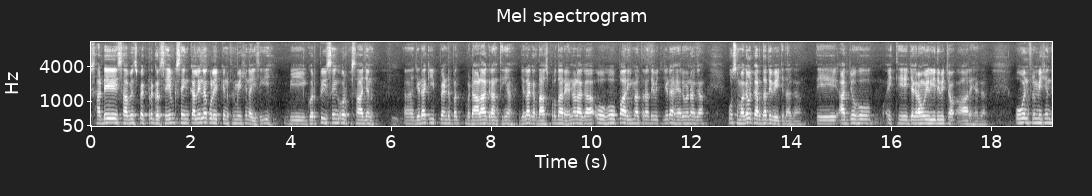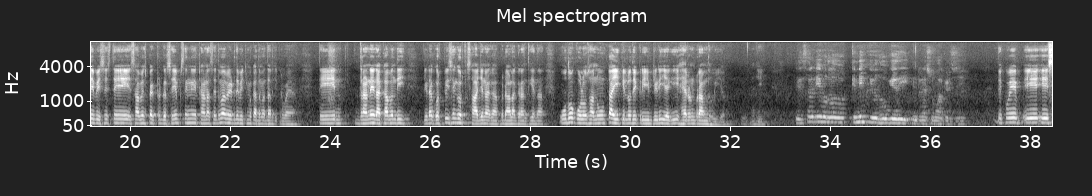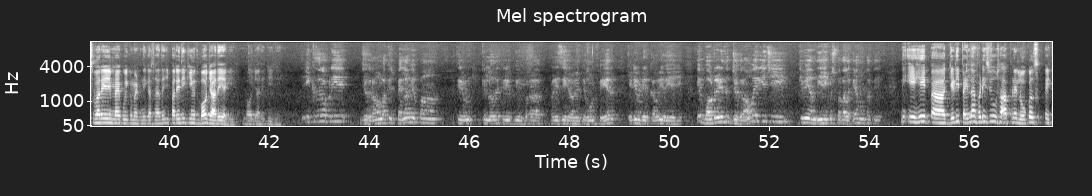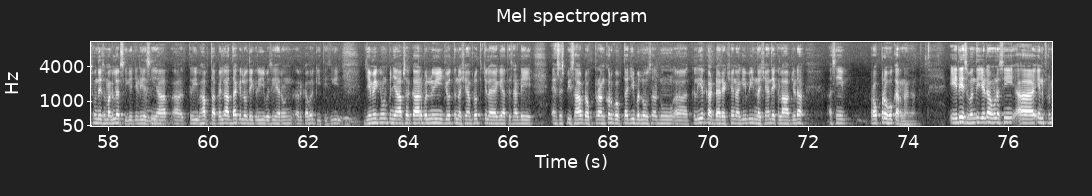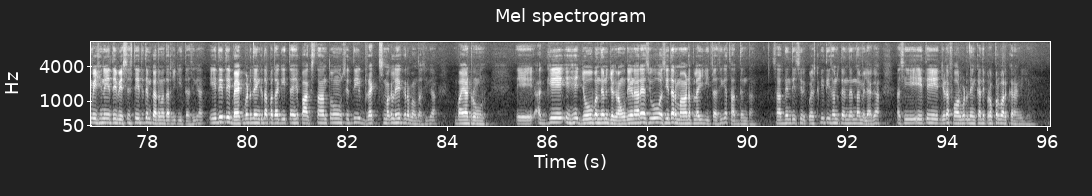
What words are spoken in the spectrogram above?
ਸਾਡੇ sub inspector Gursewak Singh ਕੱਲ ਇਹਨਾਂ ਕੋਲ ਇੱਕ ਇਨਫੋਰਮੇਸ਼ਨ ਆਈ ਸੀਗੀ ਵੀ ਗੁਰਪ੍ਰੀਤ ਸਿੰਘ ਉਰਫ ਸਾਜਨ ਜਿਹੜਾ ਕਿ ਪਿੰਡ ਬ- ਬਡਾਲਾ ਗ੍ਰੰਥੀਆਂ, ਜ਼ਿਲ੍ਹਾ ਗੁਰਦਾਸਪੁਰ ਦਾ ਰਹਿਣ ਵਾਲਾ ਗਾ, ਉਹ ਭਾਰੀ ਮਾਤਰਾ ਦੇ ਵਿੱਚ ਜਿਹੜਾ ਹੈਰੋਇਨ ਹੈਗਾ, ਉਹ ਸਮਗਲ ਕਰਦਾ ਤੇ ਵੇਚਦਾਗਾ ਤੇ ਅੱਜ ਉਹ ਇੱਥੇ ਜਗਰਾਉਂ ਏਰੀਆ ਦੇ ਵਿੱਚ ਆ ਰਿਹਾ ਹੈਗਾ ਉਹ ਇਨਫੋਰਮੇਸ਼ਨ ਦੇ ਬੇਸਿਸ ਤੇ ਸਬ ਇੰਸਪੈਕਟਰ ਗੁਰਸੇਵਕ ਸਿੰਘ ਨੇ ਥਾਣਾ ਸਿੱਧਵਾਂ ਦੇ ਵਿੱਚ ਮੁਕੱਦਮਾ ਦਰਜ ਕਰਵਾਇਆ ਤੇ ਦੌਰਾਨੇ ਨਾਕਾਬੰਦੀ ਜਿਹੜਾ ਗੁਰਪ੍ਰੀਤ ਸਿੰਘ ਉਰਫ ਸਾਜਨ ਹੈਗਾ ਬਡਾਲਾ ਗ੍ਰੰਥੀਆਂ ਦਾ ਉਦੋਂ ਕੋਲੋਂ ਸਾਨੂੰ 2.5 ਕਿਲੋ ਦੇ ਕਰੀਬ ਜਿਹੜੀ ਹੈਗੀ ਹੈਰੋਇਨ ਬਰਾਮਦ ਹੋਈ ਆ। ਜੀ। ਤੇ ਸਰ ਇਹ ਮਤਲਬ ਕਿੰਨੀ ਕੀਮਤ ਹੋਊਗੀ ਇਹਦੀ ਇੰਟਰਨੈਸ਼ਨਲ ਮਾਰਕੀਟ 'ਚ ਜੀ? ਦੇਖੋ ਇਹ ਇਹ ਇਸ ਬਾਰੇ ਮੈਂ ਕੋਈ ਕਮੈਂਟ ਨਹੀਂ ਕਰ ਸਕਦਾ ਜੀ ਪਰ ਇਹਦੀ ਕੀਮਤ ਬਹੁਤ ਜ਼ਿਆਦਾ ਹੈਗੀ ਬਹੁਤ ਜ਼ਿਆਦਾ ਜੀ ਜੀ। ਤੇ ਇੱਕ ਸਰ ਆਪਣੀ ਜਗਰਾਉਂ ਇਲਾਕੇ 'ਚ ਪਹਿਲਾਂ ਵੀ ਆਪਾਂ ਤਕਰੀਬਨ ਕਿਲੋ ਦੇ ਕਰੀਬ ਫੜੀ ਸੀ ਹੈਰੋਇਨ ਤੇ ਹੁਣ ਫੇਰ ਏਡੀ ਵੱਡੀ ਰਿਕਵਰੀ ਹੋਈ ਹੈ ਜੀ। ਇਹ ਬਾਰਡਰ ਏਰੀਆ ਤੋਂ ਜਗਰਾਉਂ ਏਰੀਆ 'ਚ ਹੀ ਕਿਵੇਂ ਆਉਂਦੀ ਹੈ ਕੁਝ ਪਤਾ ਲੱਗਿਆ ਹੁਣ ਤੱਕ ਜੀ? ਨਹੀਂ ਇਹ ਜਿਹੜੀ ਪਹਿਲਾਂ ਫੜੀ ਸੀ ਉਹ ਆਪਣੇ ਲੋਕਲ ਇੱਥੋਂ ਦੇ ਸਮਗਲਰ ਸੀਗੇ ਜਿਹੜੇ ਅਸੀਂ ਆ ਕਰੀਬ ਹਫਤਾ ਪਹਿਲਾਂ ਅੱਧਾ ਕਿਲੋ ਦੇ ਕਰੀਬ ਅਸੀਂ ਹੈਰੋਇਨ ਰਿਕਵਰ ਕੀਤੀ ਸੀਗੀ। ਜਿਵੇਂ ਕਿ ਹੁਣ ਪੰਜਾਬ ਸਰਕਾਰ ਵੱਲੋਂ ਹੀ ਯੁੱਧ ਨਸ਼ਿਆਂ ਵਿਰੁੱਧ ਚਲਾਇਆ ਗਿਆ ਤੇ ਸਾਡੇ ਐਸਐਸਪੀ ਸਾਹਿਬ ਡਾਕਟਰ ਅੰਕਰ ਗੁਪਤਾ ਜੀ ਵੱਲੋਂ ਸਾਨੂੰ ਕਲੀਅਰ ਕੱਟ ਡਾਇਰੈਕਸ਼ਨ ਆ ਗਈ ਵੀ ਨਸ਼ਿਆਂ ਦੇ ਖਿਲਾਫ ਜਿਹੜਾ ਅਸੀਂ ਪ੍ਰੋਪਰ ਉਹ ਕਰਨਾਗਾ। ਇਹਦੇ ਸੰਬੰਧੀ ਜਿਹੜਾ ਹੁਣ ਅਸੀਂ ਇਨਫੋਰਮੇਸ਼ਨ ਇਹਦੇ ਬੇਸਿਸ ਤੇ ਇਹਦੇ ਤੇ ਮੁਕੱਦਮਾ ਦਰਜ ਕੀਤਾ ਸੀਗਾ। ਇਹਦੇ ਤੇ ਬੈਕਵਰਡ ਲਿੰਕ ਦਾ ਪਤਾ ਕੀਤਾ ਇਹ ਪਾਕਿਸਤਾਨ ਤੋਂ ਸਿੱਧੀ ਡਾਇਰੈਕਟ ਸਮਗਲ ਇਹ ਕਰਵਾਉਂਦਾ ਸੀਗਾ। Via drone. ਤੇ ਅੱਗੇ ਇਹ ਜੋ ਬੰਦੇ ਨੂੰ ਜਗਰਾਉਂ ਦੇਣ ਆ ਰਿਹਾ ਸੀ, ਉਹ ਅਸੀਂ ਇਹਦਾ ਰਿਮਾਂਡ ਅਪਲਾਈ ਕੀਤਾ ਸੀਗਾ 7 ਦਿਨ ਦਾ। 7 ਦਿਨ ਦੀ ਅਸੀਂ ਰਿਕੁਐਸਟ ਕੀਤੀ, ਸਾਨੂੰ 3 ਦਿਨ ਦਾ ਮਿਲਿਆਗਾ ਅਸੀਂ ਇਹ ਤੇ ਜਿਹੜਾ ਫਾਰਵਰਡ ਲਿੰਕਾਂ ਤੇ ਪ੍ਰੋਪਰ ਵਰਕ ਕਰਾਂਗੇ ਜੀ।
